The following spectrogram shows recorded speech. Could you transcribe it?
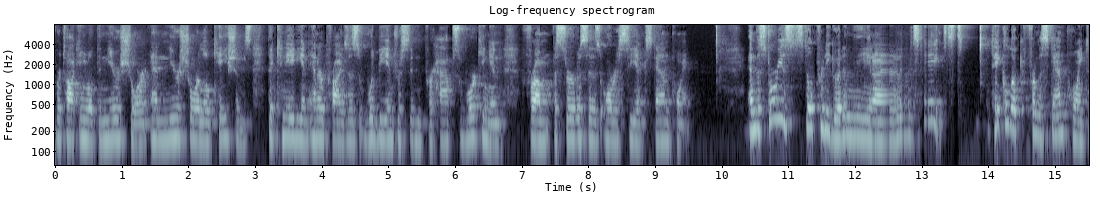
we're talking about the nearshore and nearshore locations that Canadian enterprises would be interested in perhaps working in from a services or a CX standpoint. And the story is still pretty good in the United States take a look from the standpoint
